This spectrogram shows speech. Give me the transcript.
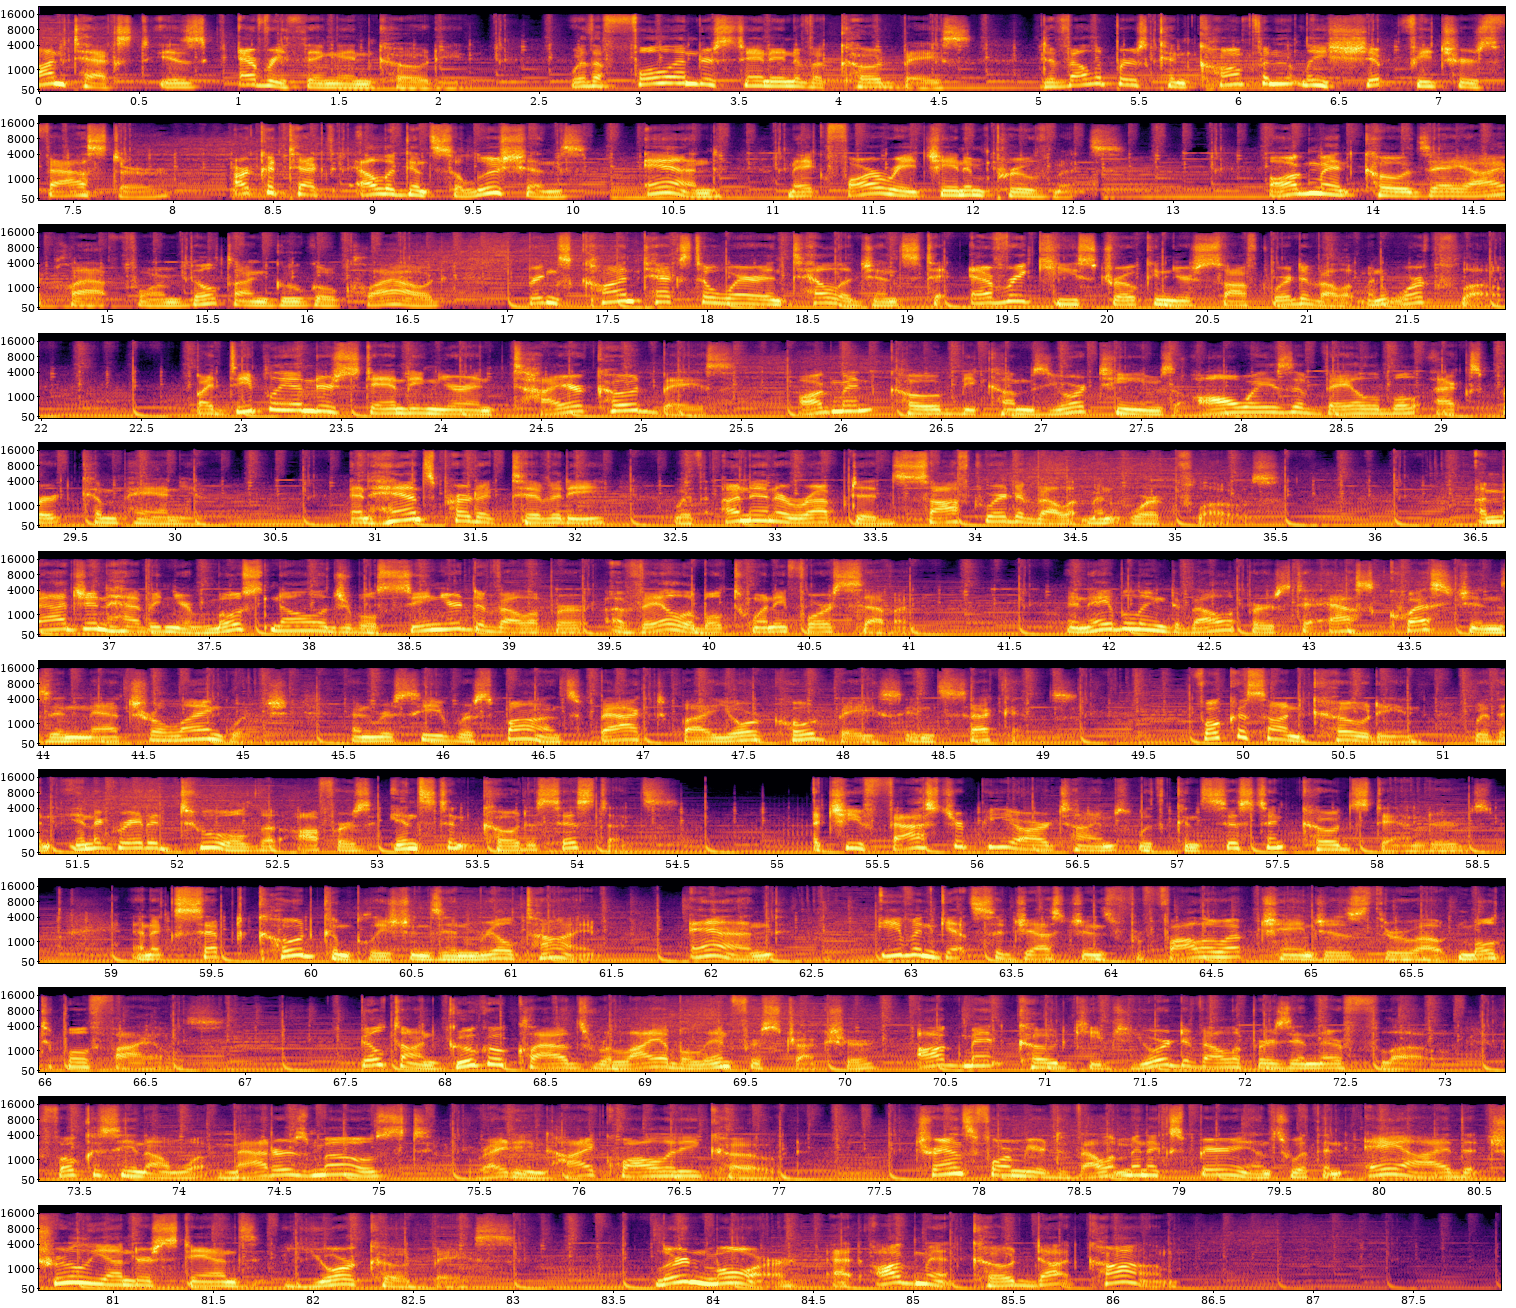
Context is everything in coding. With a full understanding of a code base, developers can confidently ship features faster, architect elegant solutions, and make far reaching improvements. Augment Code's AI platform, built on Google Cloud, brings context aware intelligence to every keystroke in your software development workflow. By deeply understanding your entire code base, Augment Code becomes your team's always available expert companion. Enhance productivity with uninterrupted software development workflows. Imagine having your most knowledgeable senior developer available 24 7, enabling developers to ask questions in natural language and receive response backed by your codebase in seconds. Focus on coding with an integrated tool that offers instant code assistance. Achieve faster PR times with consistent code standards and accept code completions in real time. And even get suggestions for follow up changes throughout multiple files. Built on Google Cloud's reliable infrastructure, Augment Code keeps your developers in their flow, focusing on what matters most writing high quality code. Transform your development experience with an AI that truly understands your code base. Learn more at augmentcode.com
